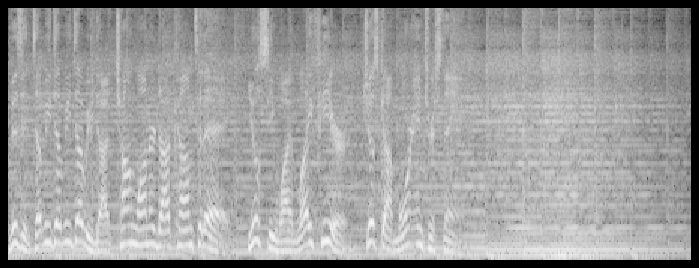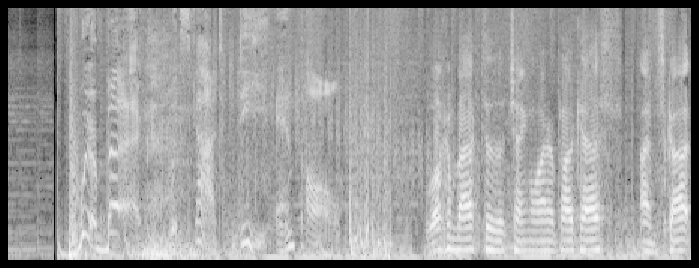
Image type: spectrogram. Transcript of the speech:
Visit www.changwaner.com today. You'll see why life here just got more interesting. We're back with Scott, D, and Paul. Welcome back to the Changwaner podcast. I'm Scott.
